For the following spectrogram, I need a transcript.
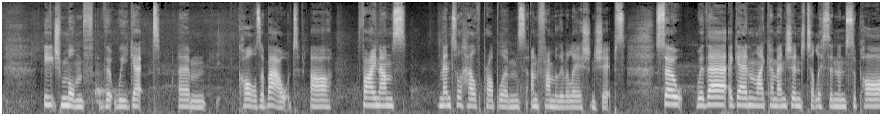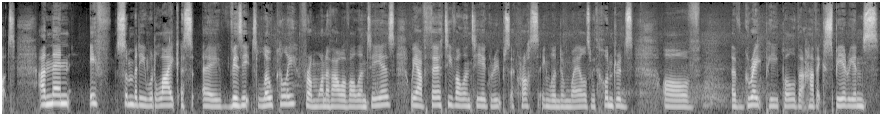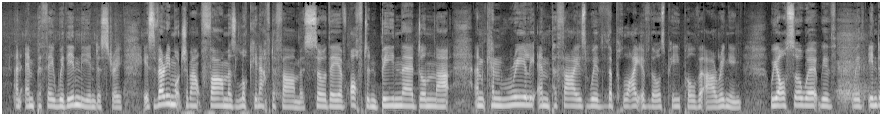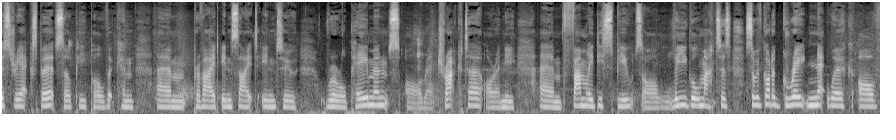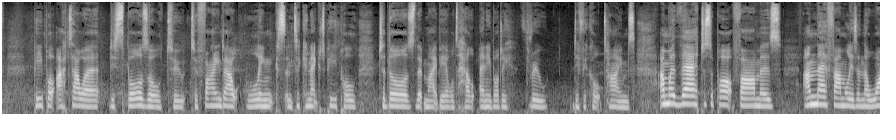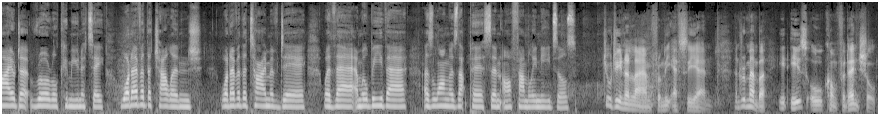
each month that we get um, calls about are finance, mental health problems, and family relationships. So we're there again, like I mentioned, to listen and support. And then if somebody would like a, a, visit locally from one of our volunteers, we have 30 volunteer groups across England and Wales with hundreds of of great people that have experience and empathy within the industry. It's very much about farmers looking after farmers. So they have often been there, done that, and can really empathise with the plight of those people that are ringing. We also work with, with industry experts, so people that can um, provide insight into rural payments or red tractor or any um, family disputes or legal matters. So we've got a great network of people at our disposal to, to find out links and to connect people to those that might be able to help anybody through difficult times. And we're there to support farmers and their families in the wider rural community, whatever the challenge, whatever the time of day, we're there and we'll be there as long as that person or family needs us. Georgina Lamb from the FCN. And remember, it is all confidential.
